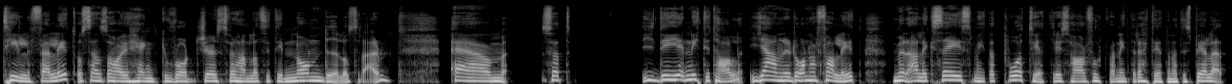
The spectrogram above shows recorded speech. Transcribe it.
tillfälligt och sen så har ju Hank Rogers förhandlat sig till någon deal och sådär. Ehm, så att det är 90-tal, järnridån har fallit, men Alexei som hittat på Tetris har fortfarande inte rättigheterna till spelet.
